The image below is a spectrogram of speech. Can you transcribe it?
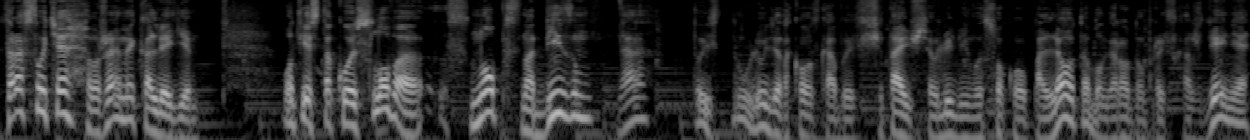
Здравствуйте, уважаемые коллеги. Вот есть такое слово сноб, снобизм, да? то есть ну, люди такого, как бы, считающиеся людьми высокого полета, благородного происхождения.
